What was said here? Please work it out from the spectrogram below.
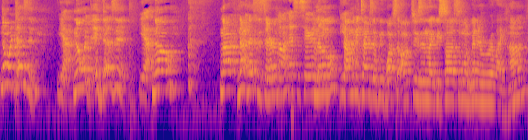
No, it doesn't. Yeah. No, it, it doesn't. Yeah. No. Not not necessarily. Not necessarily. No. Yeah. How many times have we watched the Oscars and like we saw someone win and we were like, huh?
